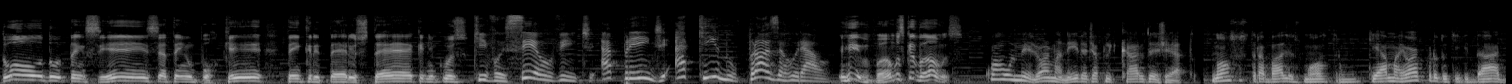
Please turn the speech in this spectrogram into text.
Tudo tem ciência, tem um porquê, tem critérios técnicos. Que você, ouvinte, aprende aqui no Prosa Rural. E vamos que vamos. Qual a melhor maneira de aplicar o dejeto? Nossos trabalhos mostram que há maior produtividade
